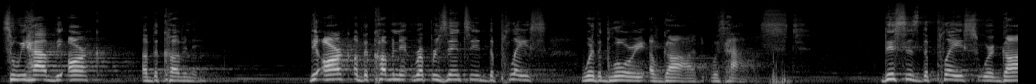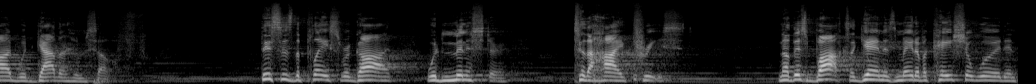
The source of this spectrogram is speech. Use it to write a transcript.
So we have the Ark of the Covenant. The Ark of the Covenant represented the place where the glory of God was housed. This is the place where God would gather himself. This is the place where God would minister to the high priest. Now, this box, again, is made of acacia wood and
